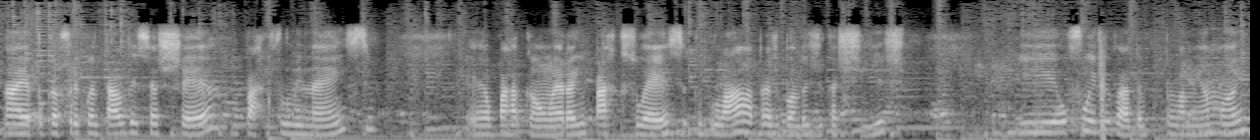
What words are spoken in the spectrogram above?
na época frequentava esse axé, no Parque Fluminense. É, o barracão era em Parque Suécia, tudo lá para as bandas de Caxias. E eu fui levada pela minha mãe.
